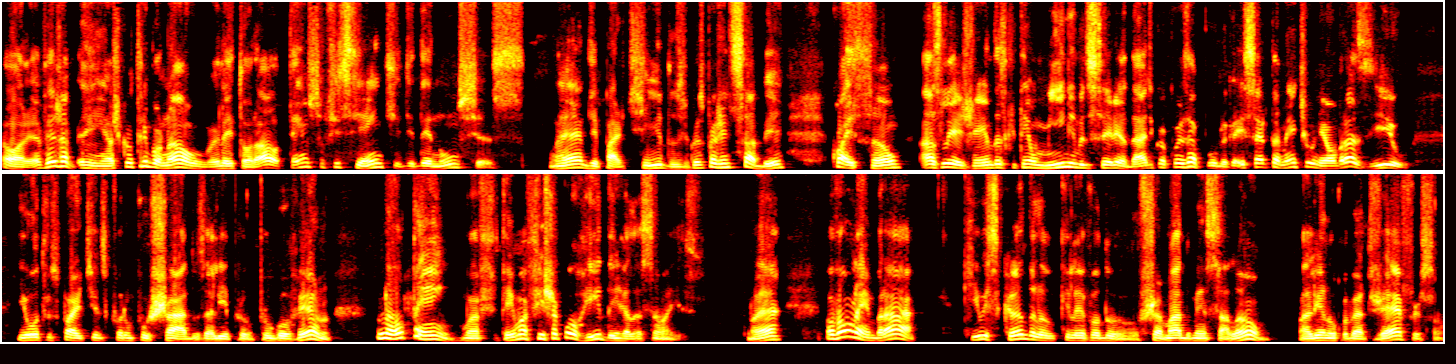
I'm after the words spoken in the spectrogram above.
Olha, veja bem, acho que o Tribunal Eleitoral tem o suficiente de denúncias né, de partidos, de coisas, para a gente saber quais são as legendas que têm o um mínimo de seriedade com a coisa pública. E certamente União Brasil e outros partidos que foram puxados ali para o governo não tem uma, tem uma ficha corrida em relação a isso. Não é? Mas vamos lembrar que o escândalo que levou do chamado mensalão ali no Roberto Jefferson,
